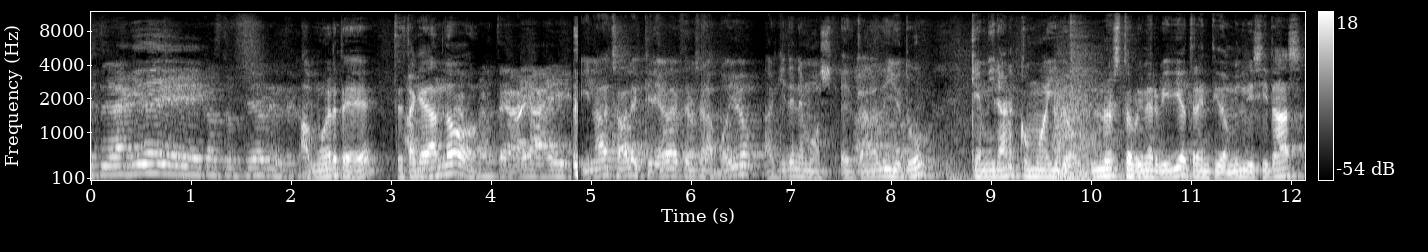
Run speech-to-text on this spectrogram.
estoy aquí de construcciones. De A muerte, ¿eh? Te está quedando... muerte, ahí, ahí. Y nada, chavales, quería agradeceros el apoyo. Aquí tenemos el canal de YouTube. Que mirar cómo ha ido nuestro primer vídeo. 32.000 visitas,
